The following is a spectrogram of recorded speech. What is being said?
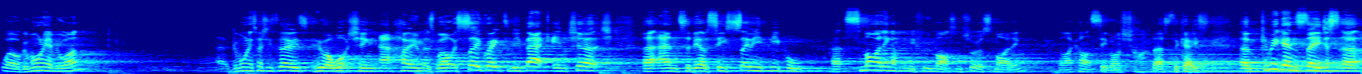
Well, good morning, everyone. Uh, good morning, especially to those who are watching at home as well. It's so great to be back in church uh, and to be able to see so many people uh, smiling up at me through masks. I'm sure you're smiling, and I can't see, but I'm sure that's the case. Um, can we again say just uh,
